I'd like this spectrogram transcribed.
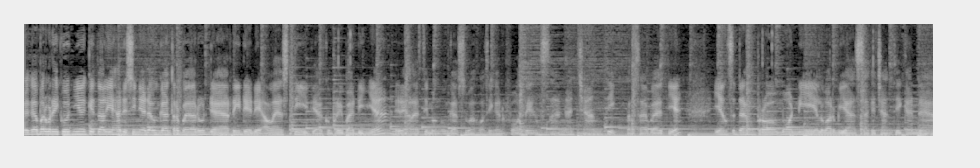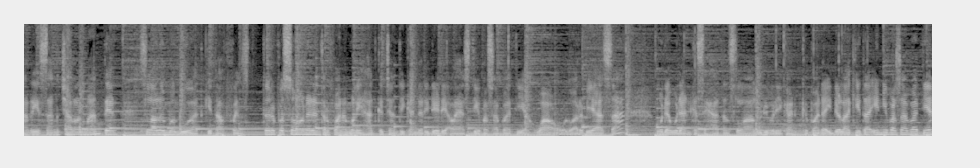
Ke kabar berikutnya kita lihat di sini ada unggahan terbaru dari Dede Alesti di akun pribadinya. Dede Alesti mengunggah sebuah postingan foto yang sangat cantik, persahabat ya, yang sedang promo nih luar biasa kecantikan dari sang calon manten selalu membuat kita fans terpesona dan terfana melihat kecantikan dari Dede Alesti, persahabat ya. Wow, luar biasa. Mudah-mudahan kesehatan selalu diberikan kepada idola kita ini, persahabat ya.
